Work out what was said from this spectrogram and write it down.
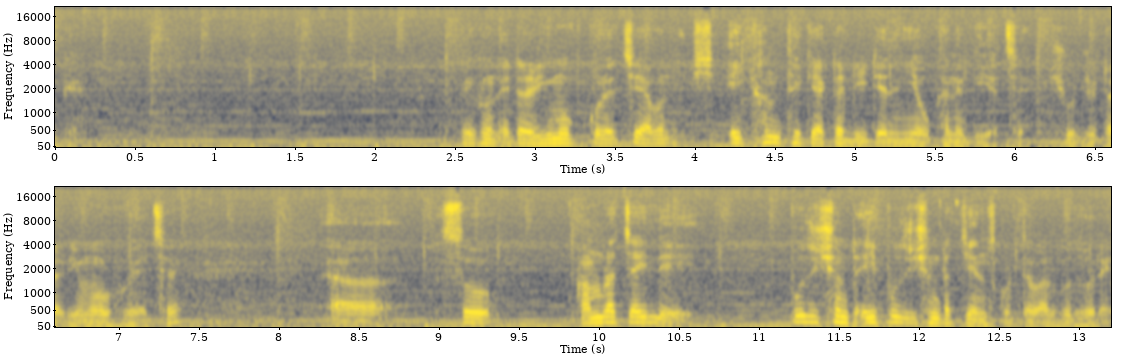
ওকে দেখুন, এটা রিমুভ করেছে এবং এইখান থেকে একটা ডিটেল নিয়ে ওখানে দিয়েছে, সূর্যটা রিমুভ হয়েছে। সো আমরা চাইলে পজিশনটা এই পজিশনটা চেঞ্জ করতে পারব ধরে।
